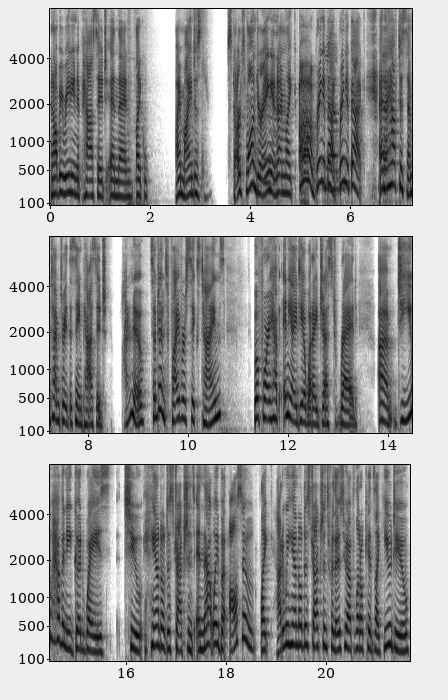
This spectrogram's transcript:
and I'll be reading a passage and then like my mind just starts wandering, yeah. and I'm like, oh, bring it yeah. back, bring it back. And yeah. I have to sometimes read the same passage, I don't know, sometimes five or six times before I have any idea what I just read. Um, do you have any good ways to handle distractions in that way? But also, like, how do we handle distractions for those who have little kids like you do?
